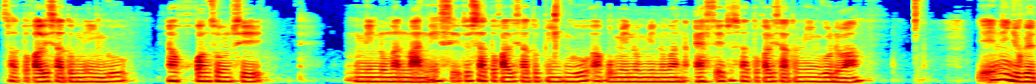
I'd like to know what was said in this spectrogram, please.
satu kali satu minggu. Aku konsumsi minuman manis itu satu kali satu minggu. Aku minum minuman es itu satu kali satu minggu doang. Ya ini juga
